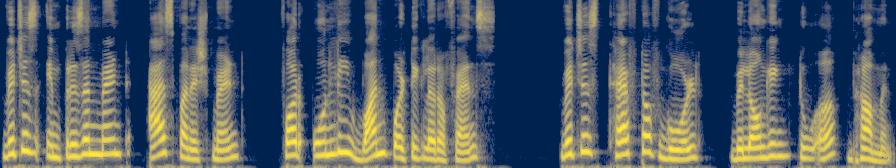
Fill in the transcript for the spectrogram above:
which is imprisonment as punishment for only one particular offense, which is theft of gold belonging to a Brahmin.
